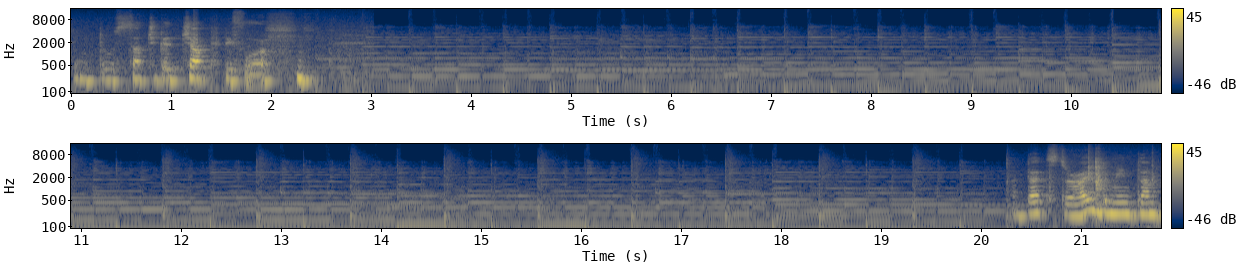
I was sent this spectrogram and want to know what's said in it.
Didn't do such a good job before. And that's dry in the meantime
